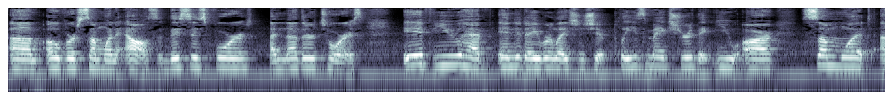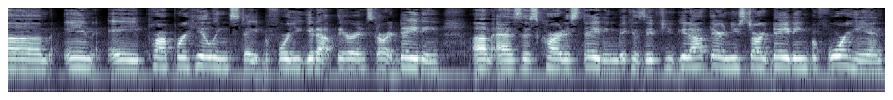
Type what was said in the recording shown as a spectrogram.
um, over someone else. This is for another Taurus. If you have ended a relationship, please make sure that you are somewhat um, in a proper healing state before you get out there and start dating, um, as this card is stating. Because if you get out there and you start dating beforehand,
